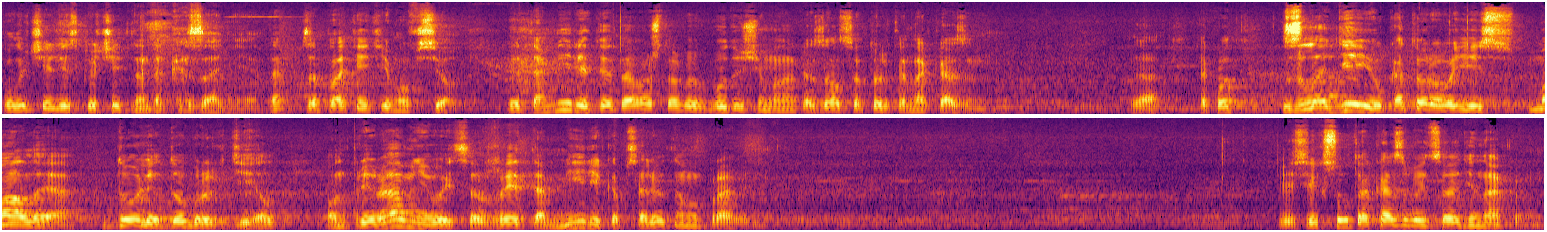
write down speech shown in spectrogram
получили исключительно наказание, да? заплатить ему все. В этом мире для того, чтобы в будущем он оказался только наказанным. Да. Так вот, злодей, у которого есть малая доля добрых дел, он приравнивается в этом мире к абсолютному праведнику. То есть их суд оказывается одинаковым.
